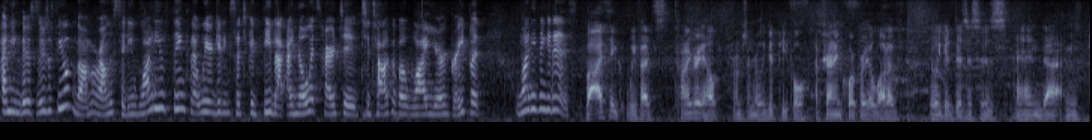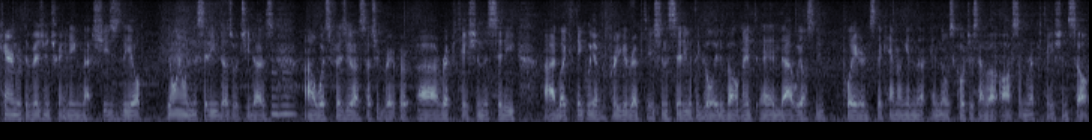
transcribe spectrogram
I mean, there's there's a few of them around the city. Why do you think that we are getting such good feedback? I know it's hard to to talk about why you're great, but why do you think it is? Well, I think we've had a ton of great help from some really good people. I've tried to incorporate a lot of really good businesses, and uh, I mean Karen with the vision training. That she's the the only one in the city who does what she does. Uh, West Physio has such a great re- uh, reputation in the city. I'd like to think we have a pretty good reputation in the city with the goalie development, and uh, we also do player and stick handling, and, the, and those coaches have an awesome reputation. So.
